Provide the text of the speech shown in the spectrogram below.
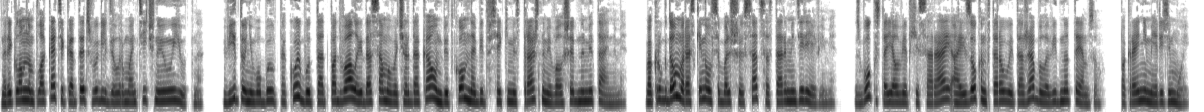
На рекламном плакате коттедж выглядел романтично и уютно. Вид у него был такой, будто от подвала и до самого чердака он битком набит всякими страшными волшебными тайнами. Вокруг дома раскинулся большой сад со старыми деревьями. Сбоку стоял ветхий сарай, а из окон второго этажа было видно Темзу, по крайней мере, зимой.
